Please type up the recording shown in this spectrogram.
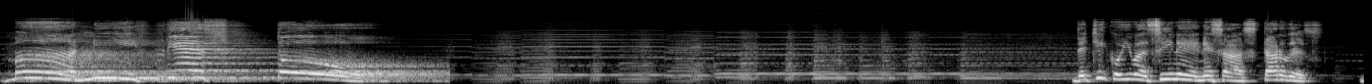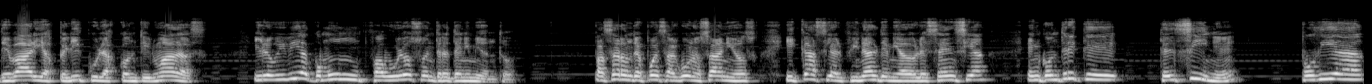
manifiesto. De chico iba al cine en esas tardes de varias películas continuadas y lo vivía como un fabuloso entretenimiento. Pasaron después algunos años y casi al final de mi adolescencia encontré que, el cine podía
